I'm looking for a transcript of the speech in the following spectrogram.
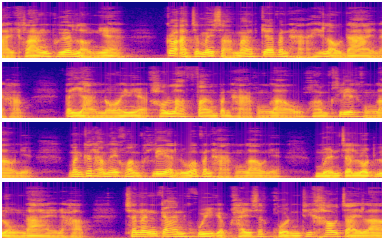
ลาย ๆ ครั้งเพื่อนเหล่านี้ก็อาจจะไม่สามารถแก้ปัญหาให้เราได้นะครับ แต่อย่างน้อยเนี่ยเขารับฟังปัญหาของเรา ความเครียดของเราเนี่ยมันก็ทำให้ความเครียดหรือว่าปัญหาของเราเนี่ยเหมือนจะลดลงได้นะครับฉะนั้นการคุยกับใครสักคนที่เข้าใจเรา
